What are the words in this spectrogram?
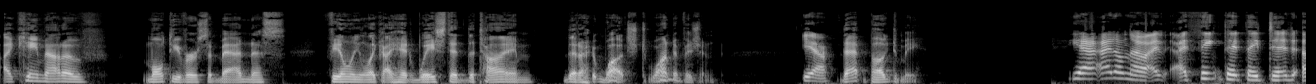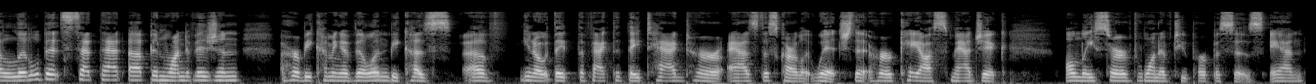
I came out of Multiverse of Madness feeling like I had wasted the time that I watched WandaVision. Yeah. That bugged me. Yeah, I don't know. I I think that they did a little bit set that up in WandaVision, her becoming a villain because of, you know, they, the fact that they tagged her as the Scarlet Witch, that her chaos magic only served one of two purposes. And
